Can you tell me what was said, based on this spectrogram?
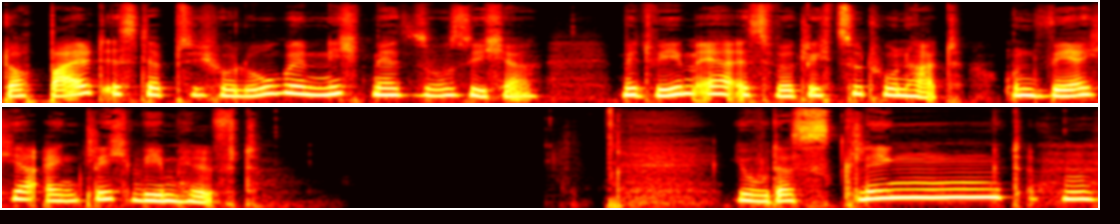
Doch bald ist der Psychologe nicht mehr so sicher, mit wem er es wirklich zu tun hat und wer hier eigentlich wem hilft. Jo, das klingt hm,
